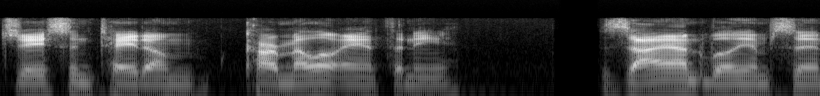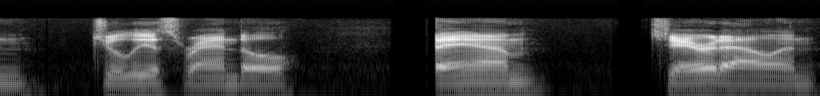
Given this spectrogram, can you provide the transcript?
Jayson Tatum, Carmelo Anthony, Zion Williamson, Julius Randle, Bam, Jarrett Allen,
